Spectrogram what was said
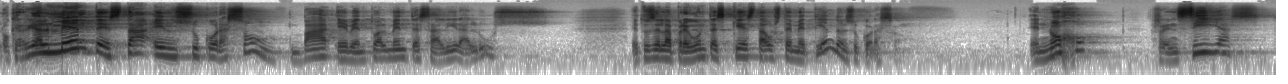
Lo que realmente está en su corazón va eventualmente a salir a luz. Entonces la pregunta es, ¿qué está usted metiendo en su corazón? ¿Enojo? ¿Rencillas?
